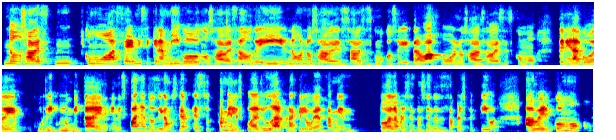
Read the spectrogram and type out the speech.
no sabes mm, cómo hacer ni siquiera amigos, no sabes a dónde ir, ¿no? No sabes a veces cómo conseguir trabajo, no sabes a veces cómo tener algo de currículum vitae en, España. Entonces, digamos que esto también les puede ayudar para que lo vean también toda la presentación desde esta perspectiva, a ver cómo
